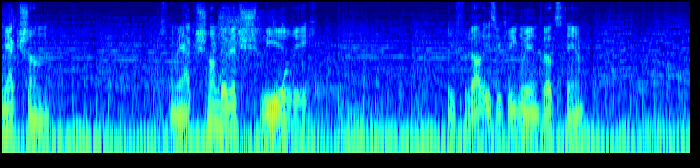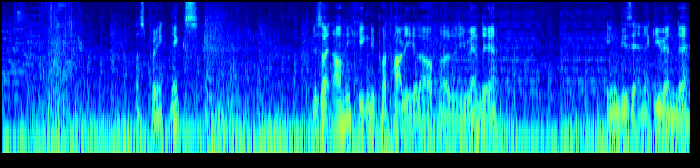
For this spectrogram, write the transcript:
Merk schon. Ich merk schon, der wird schwierig. Die Frage ist, wie kriegen wir ihn trotzdem? Das bringt nichts. Wir sollten auch nicht gegen die Portale hier laufen oder die Wände. Gegen diese Energiewände.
